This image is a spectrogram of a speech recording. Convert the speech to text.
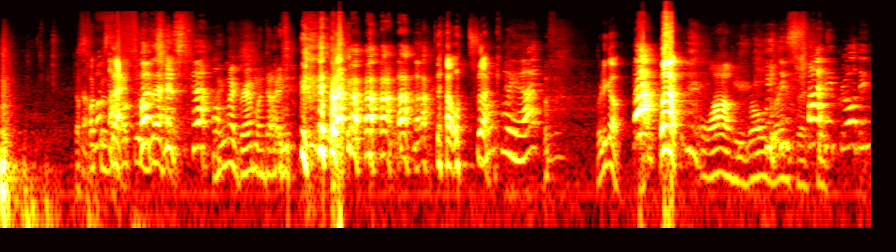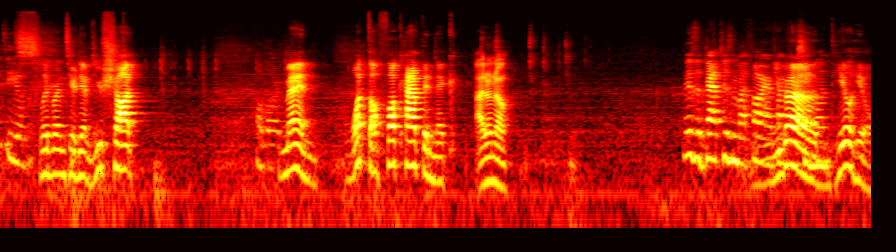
The fuck What was the that? fuck? Fuck that? just I think my grandma died. that would suck. Hopefully not. Where'd he go? Ah! wow, he rolled right into that His rolled into you. Slid right into your DMs. You shot. Oh lord. Man, what the fuck happened, Nick? I don't know. This is a baptism by fire. You I've ever seen gotta one. heal, heal.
